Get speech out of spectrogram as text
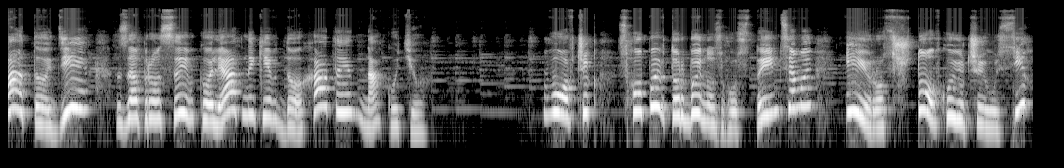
А тоді запросив колядників до хати на кутю. Вовчик схопив торбину з гостинцями і, розштовхуючи усіх,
